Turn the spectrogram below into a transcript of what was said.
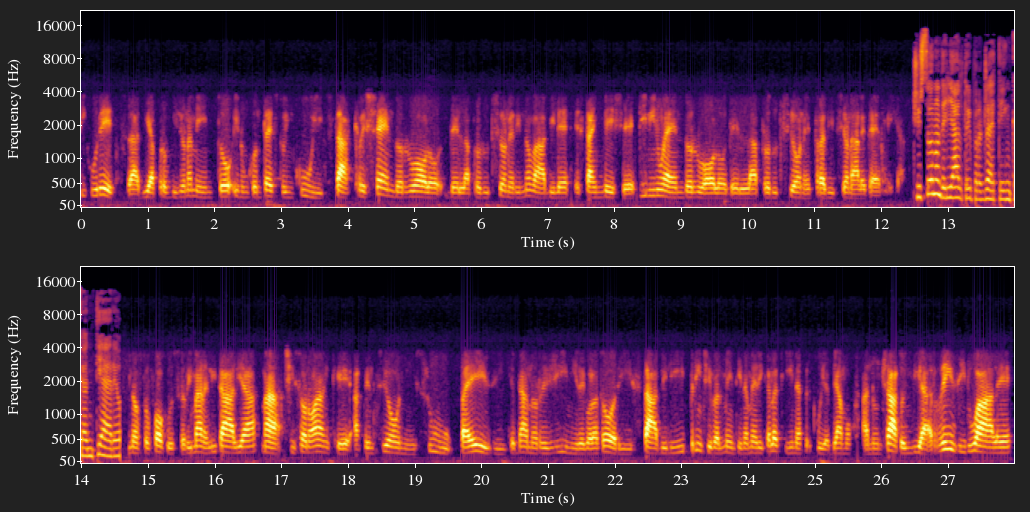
sicurezza di approvvigionamento in un contesto in cui sta crescendo il ruolo della produzione rinnovabile e sta invece diminuendo il ruolo della produzione tradizionale termica. Ci sono degli altri progetti in cantiere? Il nostro focus rimane l'Italia, ma ci sono anche attenzioni su paesi che danno regimi regolatori stabili, principalmente in America Latina, per cui abbiamo annunciato in via residuale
